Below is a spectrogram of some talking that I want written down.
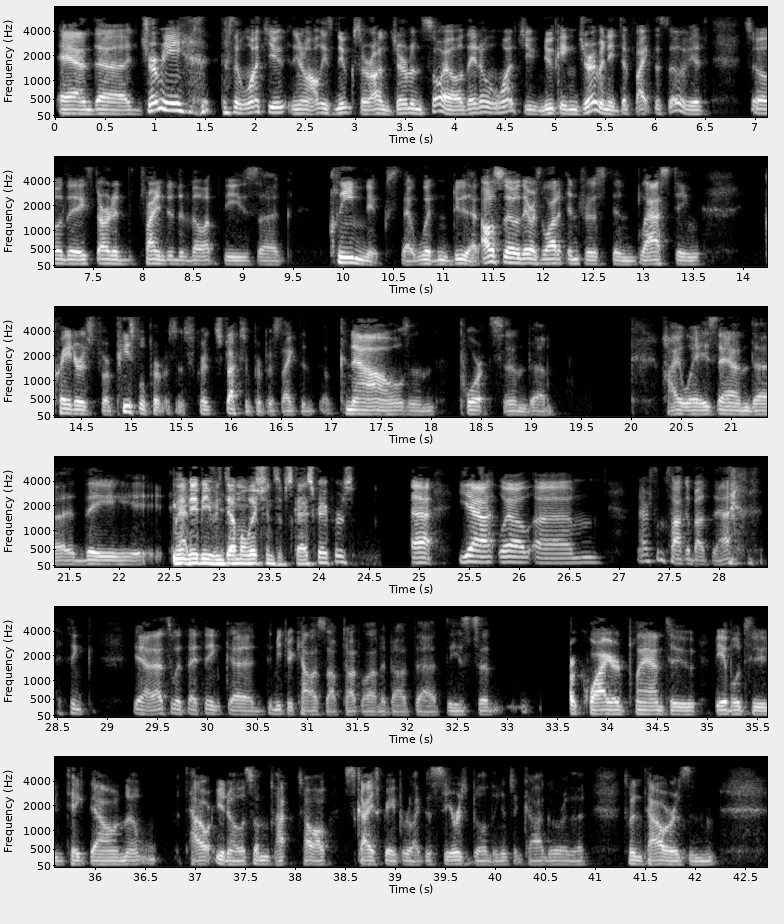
And uh, Germany doesn't want you, you know, all these nukes are on German soil. They don't want you nuking Germany to fight the Soviets. So they started trying to develop these uh, clean nukes that wouldn't do that. Also, there was a lot of interest in blasting craters for peaceful purposes, construction purposes, like the canals and ports and uh, highways, and uh, they maybe even demolitions of skyscrapers. Uh, yeah, well, um, there's some talk about that. I think, yeah, that's what I think. Uh, Dmitry Khalezov talked a lot about that. These uh, required plan to be able to take down a tower, you know, some t- tall skyscraper like the Sears building in Chicago or the Twin Towers, and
